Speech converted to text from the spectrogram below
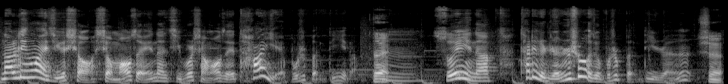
那另外几个小小毛贼呢？几波小毛贼，他也不是本地的。对。所以呢，他这个人设就不是本地人。是。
